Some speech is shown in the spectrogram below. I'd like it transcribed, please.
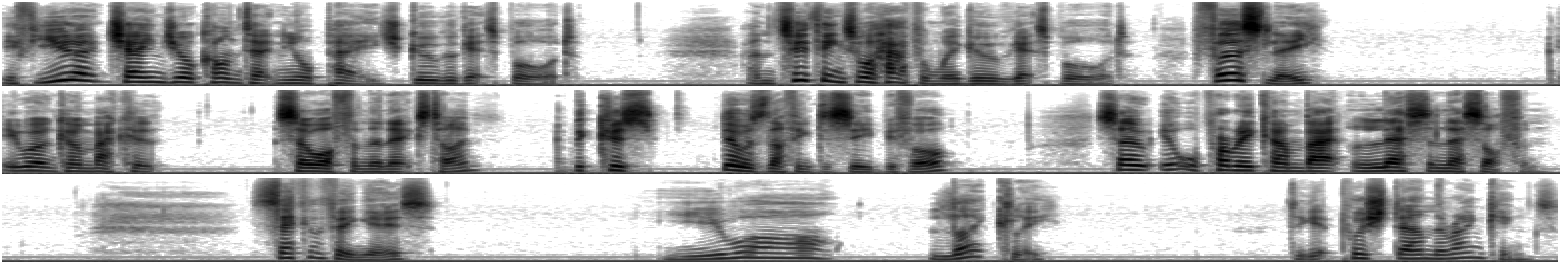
If you don't change your content in your page Google gets bored And two things will happen when Google gets bored. Firstly, it won't come back so often the next time because there was nothing to see before. So it will probably come back less and less often. Second thing is, you are likely to get pushed down the rankings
